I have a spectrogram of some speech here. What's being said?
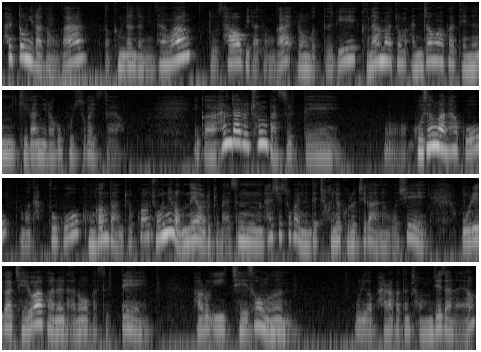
활동이라던가 어떤 금전적인 상황 또 사업이라던가 이런 것들이 그나마 좀 안정화가 되는 기간이라고 볼 수가 있어요. 그러니까 한 달을 총 봤을 때 어, 고생만 하고 뭐 나쁘고 건강도 안 좋고 아, 좋은 일 없네요. 이렇게 말씀하실 수가 있는데 전혀 그렇지가 않은 것이 우리가 재와 간을 나누어 봤을 때 바로 이 재성은 우리가 바라봤던 정제잖아요.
